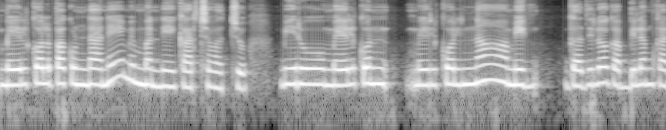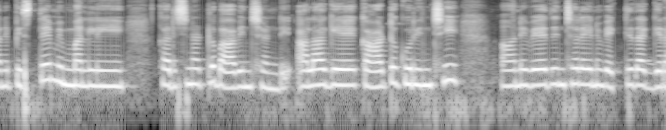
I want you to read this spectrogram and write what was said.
మేల్కొల్పకుండానే మిమ్మల్ని కరచవచ్చు. మీరు మేల్కొన్ మేల్కొలిన మీ గదిలో గబ్బిలం కనిపిస్తే మిమ్మల్ని కరిచినట్లు భావించండి. అలాగే కాటు గురించి నివేదించలేని వ్యక్తి దగ్గర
